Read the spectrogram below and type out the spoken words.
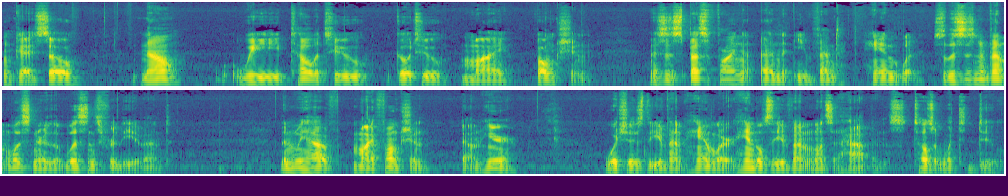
Okay, so now we tell it to go to my function. This is specifying an event handler. So this is an event listener that listens for the event. Then we have my function down here, which is the event handler. It handles the event once it happens, tells it what to do.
